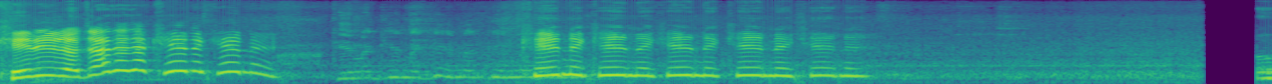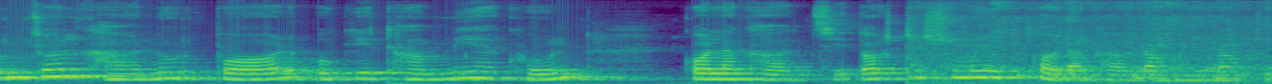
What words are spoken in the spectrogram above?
খেয়ে যা যা খেয়ে নে খেয়ে খেয়ে নে খেয়ে নে খেয়ে নে খেয়ে নে খেয়ে নে গরম জল খাওয়ানোর পর ওকে ঠাম্মি এখন কলা খাওয়াচ্ছে দশটার সময় ওকে কলা খাওয়ানো হয় আর কি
